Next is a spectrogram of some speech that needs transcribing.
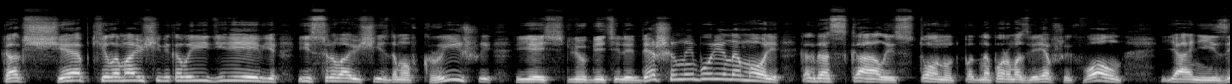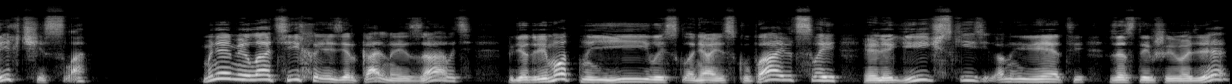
как щепки, ломающие вековые деревья и срывающие из домов крыши, есть любители бешеной бури на море, когда скалы стонут под напором озверевших волн, я не из их числа. Мне мила тихая зеркальная заводь, где дремотные ивы, склоняясь, купают свои элегические зеленые ветви в застывшей воде,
